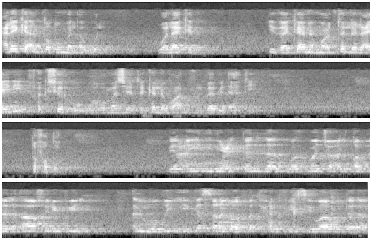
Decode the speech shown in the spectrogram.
عليك أن تضم الأول ولكن إذا كان معتل العين فاكسره وهو ما سيتكلم عنه في الباب الآتي. تفضل. بعين اعتل واجعل قبل الآخر في المضي كسرا وفتحا في سواه تلا.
